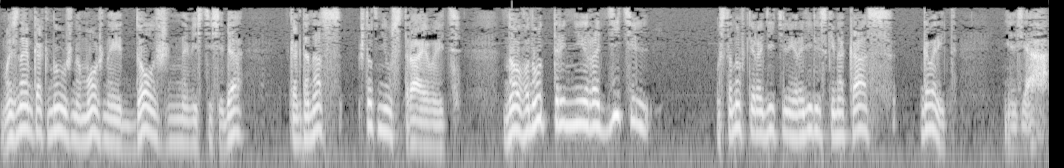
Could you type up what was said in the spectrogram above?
Мы знаем, как нужно, можно и должно вести себя, когда нас что-то не устраивает, но внутренний родитель, установки родителей, родительский наказ говорит, нельзя,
